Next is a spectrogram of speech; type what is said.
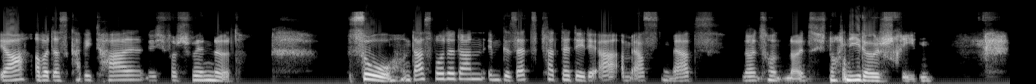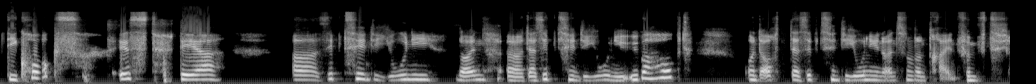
Ja, aber das Kapital nicht verschwindet. So, und das wurde dann im Gesetzblatt der DDR am 1. März 1990 noch niedergeschrieben. Die Krux ist der äh, 17. Juni, 9, äh, der 17. Juni überhaupt und auch der 17. Juni 1953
